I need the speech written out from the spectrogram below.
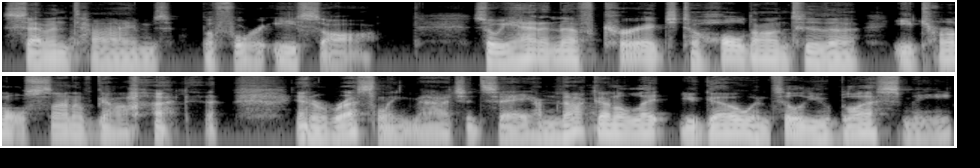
seven times before Esau. So he had enough courage to hold on to the eternal Son of God in a wrestling match and say, I'm not going to let you go until you bless me.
